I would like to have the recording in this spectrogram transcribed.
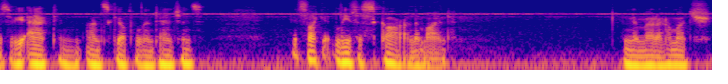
Because if you act in unskillful intentions, it's like it leaves a scar on the mind. And no matter how much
